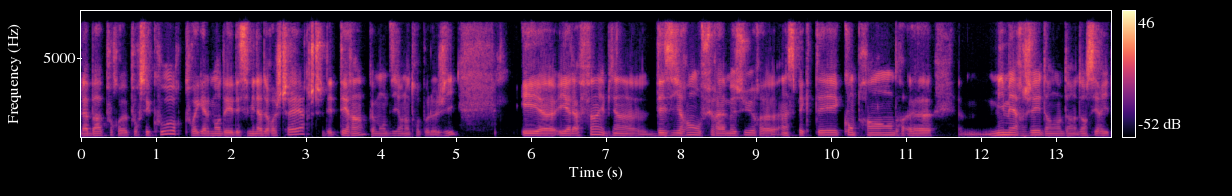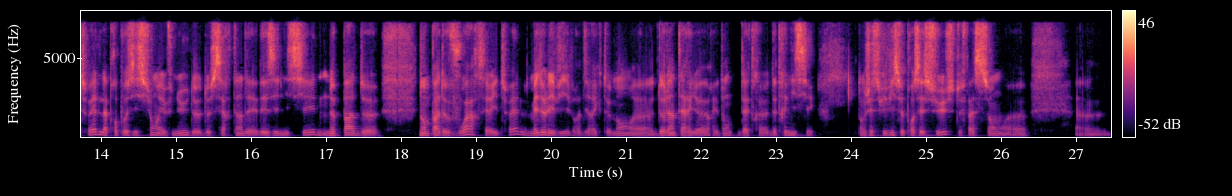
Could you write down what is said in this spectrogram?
là-bas pour, euh, pour ces cours, pour également des, des, séminaires de recherche, des terrains, comme on dit en anthropologie. Et, euh, et, à la fin, eh bien, euh, désirant au fur et à mesure euh, inspecter, comprendre, euh, m'immerger dans, dans, dans, ces rituels, la proposition est venue de, de certains des, des, initiés, ne pas de, non pas de voir ces rituels, mais de les vivre directement euh, de l'intérieur et donc d'être initié. Donc j'ai suivi ce processus de façon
